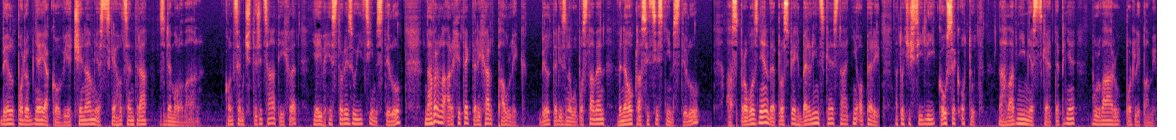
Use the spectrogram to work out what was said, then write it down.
byl podobně jako většina městského centra zdemolován. Koncem 40. let jej v historizujícím stylu navrhl architekt Richard Paulik. Byl tedy znovu postaven v neoklasicistním stylu a zprovozněn ve prospěch berlínské státní opery. Na totiž sídlí kousek odtud, na hlavní městské tepně bulváru pod Lipami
